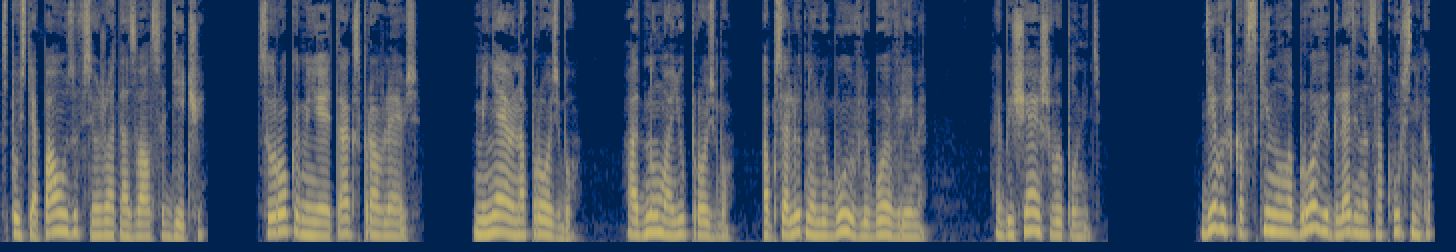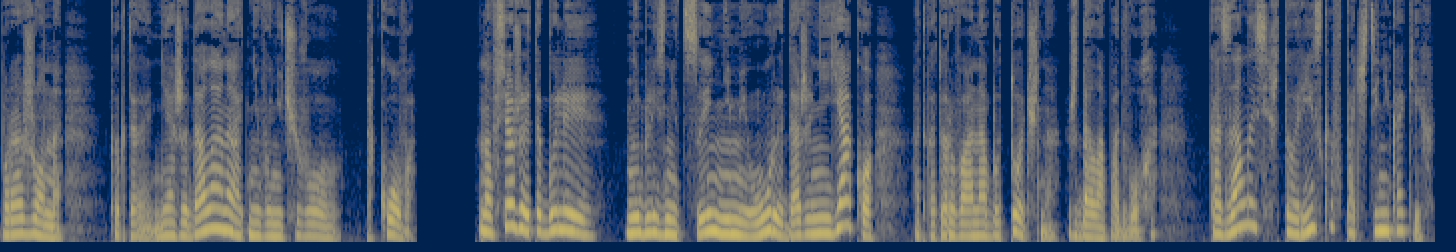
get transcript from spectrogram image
Спустя паузу все же отозвался Дечи. С уроками я и так справляюсь. Меняю на просьбу. Одну мою просьбу. Абсолютно любую в любое время. Обещаешь выполнить? Девушка вскинула брови, глядя на сокурсника пораженно. Как-то не ожидала она от него ничего такого. Но все же это были не близнецы, не Миуры, даже не Яко, от которого она бы точно ждала подвоха. Казалось, что рисков почти никаких.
